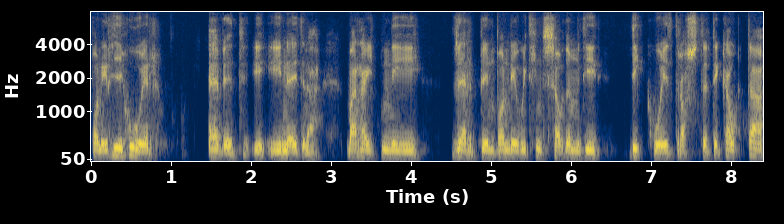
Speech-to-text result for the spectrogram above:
bod ni'n rhy hwyr hefyd i, i wneud yna. Mae rhaid ni dderbyn bod newid hinsawdd yn mynd i ddigwydd dros y degawda,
